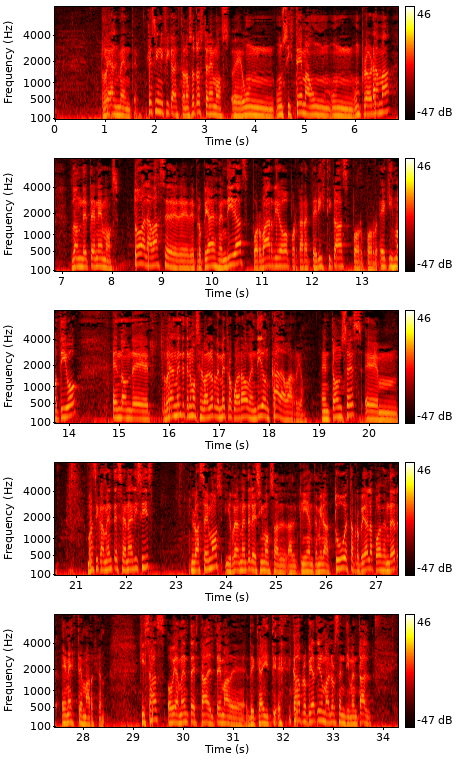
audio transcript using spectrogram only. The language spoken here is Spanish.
realmente. ¿Qué significa esto? Nosotros tenemos eh, un, un sistema, un, un- un programa donde tenemos toda la base de, de- de propiedades vendidas por barrio, por características, por, por X motivo, en donde realmente tenemos el valor de metro cuadrado vendido en cada barrio. Entonces, em, básicamente ese análisis lo hacemos y realmente le decimos al, al cliente, mira, tú esta propiedad la puedes vender en este margen. Quizás, obviamente, está el tema de, de que hay, cada propiedad tiene un valor sentimental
